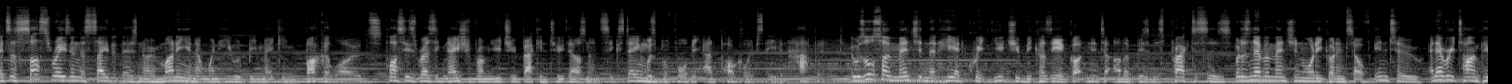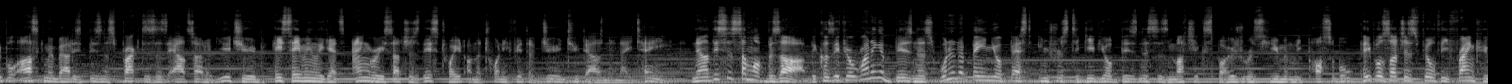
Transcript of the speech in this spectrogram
It's a sus reason to say that there's no money in it when he would be making bucket loads. Plus, his resignation from YouTube back in 2016 was before the adpocalypse even happened. It was also mentioned that he had quit YouTube because he had gotten into other business practices, but has never mentioned what he got himself into. And every time people ask him about his business practices outside of YouTube, he seemingly gets angry, such as this tweet on the 25th of June 2018. Now, this is somewhat bizarre because if you're running a business, wouldn't it be in your best interest to give your business as much exposure as humanly possible? People such as Filthy Frank, who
